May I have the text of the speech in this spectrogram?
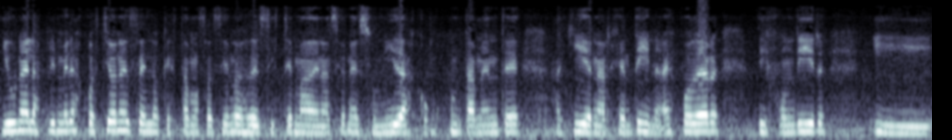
Y una de las primeras cuestiones es lo que estamos haciendo desde el sistema de Naciones Unidas conjuntamente aquí en Argentina, es poder difundir y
